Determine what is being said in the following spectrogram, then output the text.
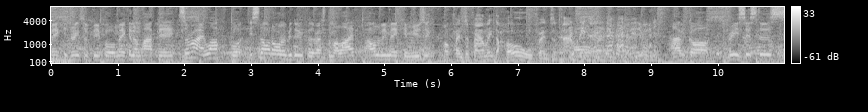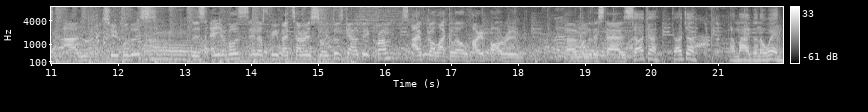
Making drinks with people, making them happy. It's a right laugh, but it's not what I want to be doing for the rest of my life. I want to be making music. Whole friends and family? The whole friends and family. I've got three sisters and two brothers. There's eight of us in a three-bed terrace, so it does get a bit cramped. I've got like a little Harry Potter room um, under the stairs. Georgia, Georgia, am I gonna win?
